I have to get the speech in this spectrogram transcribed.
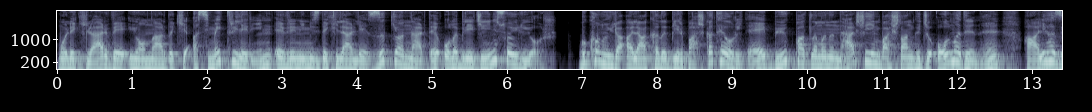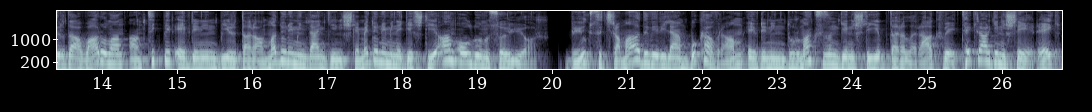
moleküler ve iyonlardaki asimetrilerin evrenimizdekilerle zıt yönlerde olabileceğini söylüyor. Bu konuyla alakalı bir başka teoride büyük patlamanın her şeyin başlangıcı olmadığını, hali hazırda var olan antik bir evrenin bir daralma döneminden genişleme dönemine geçtiği an olduğunu söylüyor. Büyük sıçrama adı verilen bu kavram evrenin durmaksızın genişleyip daralarak ve tekrar genişleyerek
